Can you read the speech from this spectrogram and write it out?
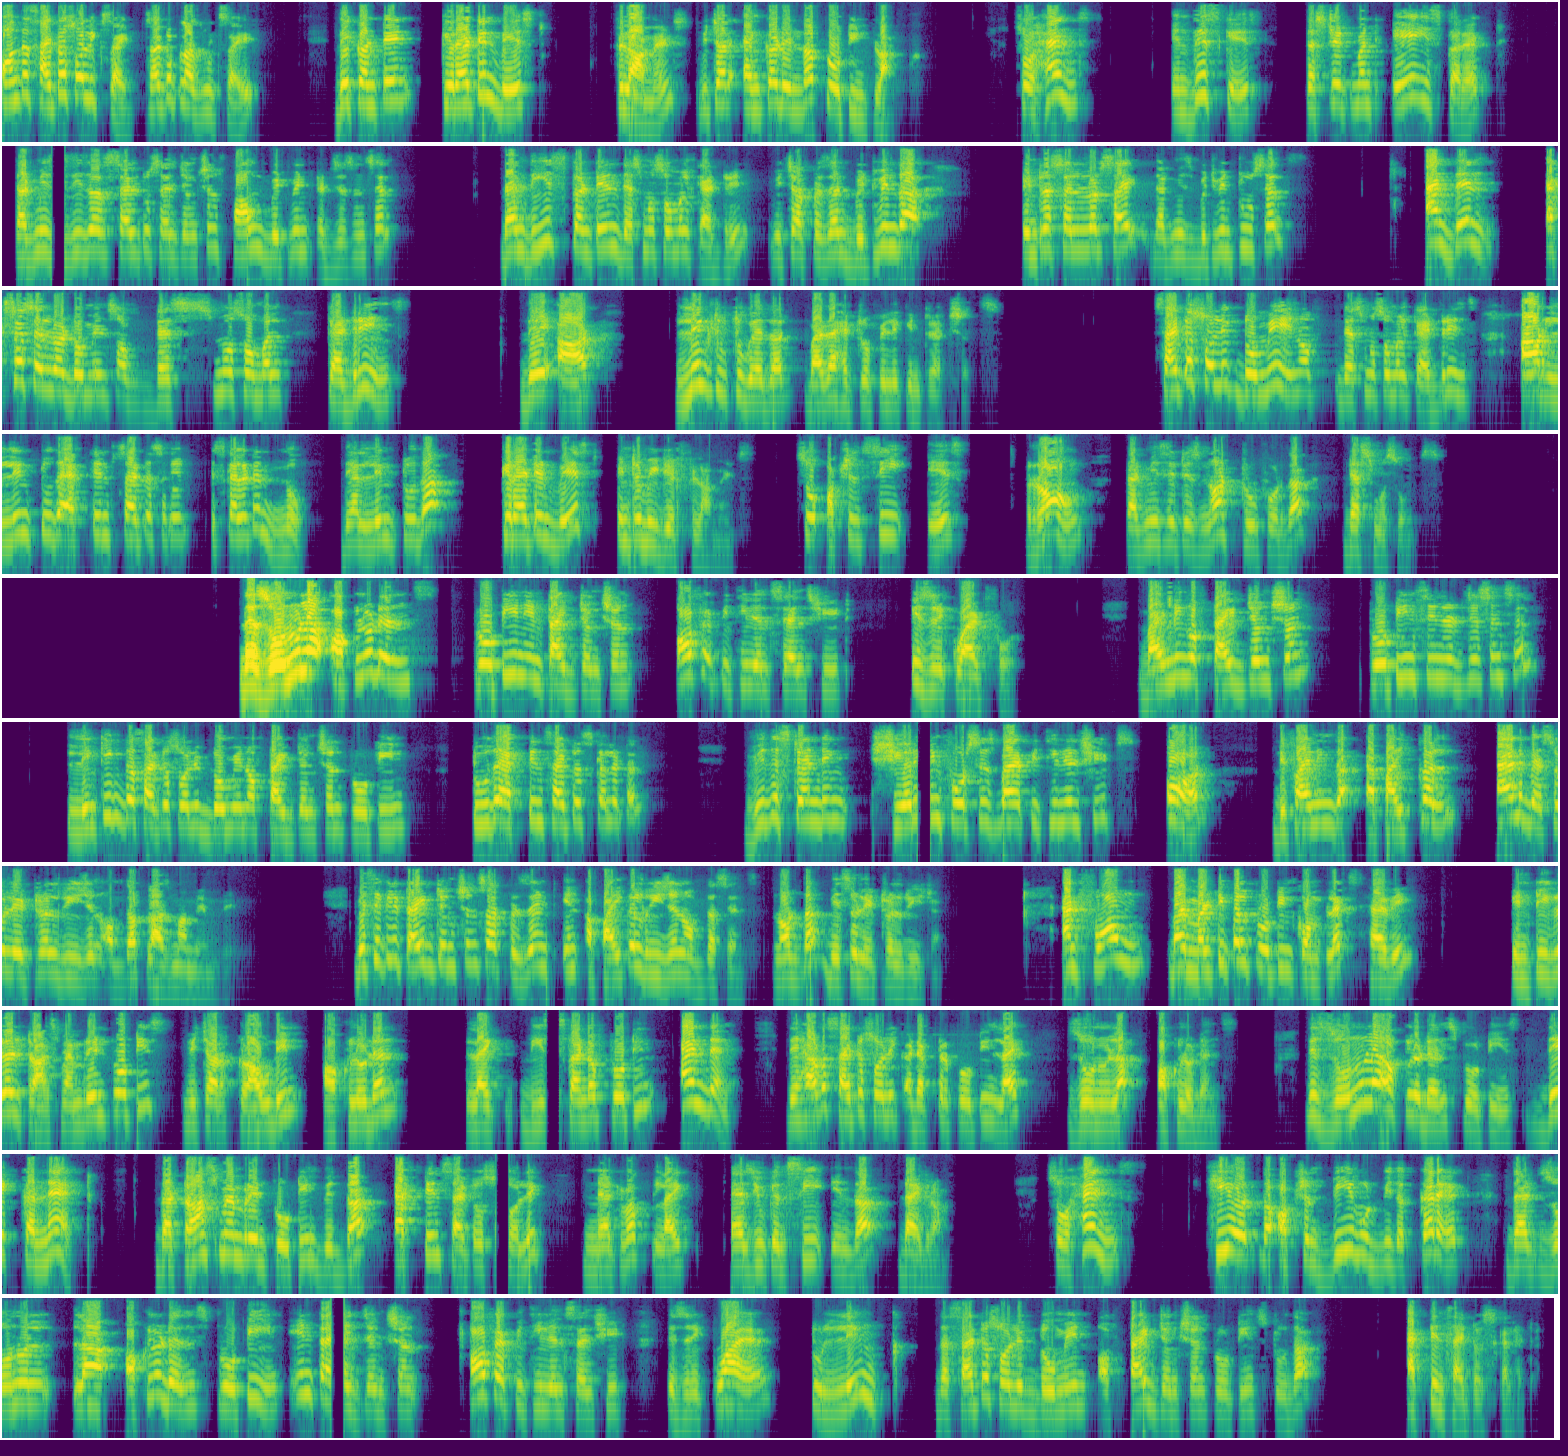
On the cytosolic side, cytoplasmic side, they contain keratin based filaments which are anchored in the protein plaque. So hence, in this case, the statement A is correct. That means these are cell to cell junctions found between adjacent cell. Then these contain desmosomal cadherin which are present between the intracellular side that means between two cells and then extracellular domains of desmosomal cadherins they are linked together by the heterophilic interactions. Cytosolic domain of desmosomal cadherins are linked to the actin cytoskeleton? No, they are linked to the keratin based intermediate filaments. So option C is wrong. That means it is not true for the desmosomes. The zonula occludens protein in tight junction of epithelial cell sheet is required for binding of tight junction proteins in adjacent cell linking the cytosolic domain of tight junction protein to the actin cytoskeleton, withstanding shearing forces by epithelial sheets, or defining the apical and basolateral region of the plasma membrane. Basically, tight junctions are present in apical region of the cells, not the basolateral region. and formed by multiple protein complex having integral transmembrane proteins which are claudin, occludin like these kind of protein and then they have a cytosolic adapter protein like zonula occludens. These zonula occludens proteins they connect the transmembrane protein with the actin cytosolic network like as you can see in the diagram. So hence here the option B would be the correct that zonula occludens protein in tight junction of epithelial cell sheet is required to link the cytosolic domain of tight junction proteins to the actin cytoskeleton.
